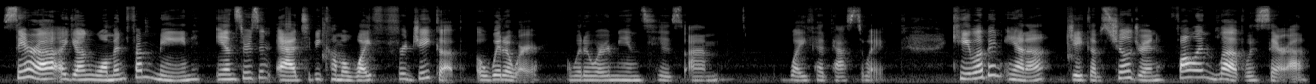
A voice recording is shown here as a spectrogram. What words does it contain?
Sarah, a young woman from Maine, answers an ad to become a wife for Jacob, a widower. A widower means his um, wife had passed away. Caleb and Anna, Jacob's children, fall in love with Sarah.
